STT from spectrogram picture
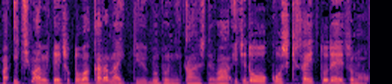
まあ、1話見てちょっとわからないっていう部分に関しては、一度公式サイトで、その、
